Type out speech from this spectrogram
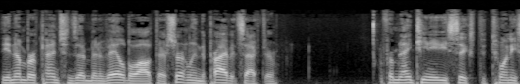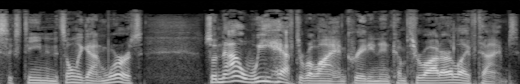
the number of pensions that have been available out there, certainly in the private sector, from 1986 to 2016, and it's only gotten worse. So now we have to rely on creating income throughout our lifetimes.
